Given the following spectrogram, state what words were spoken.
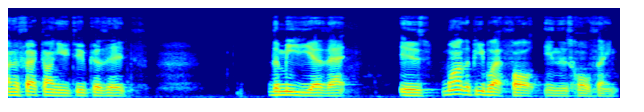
an effect on YouTube because it's the media that is one of the people at fault in this whole thing.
